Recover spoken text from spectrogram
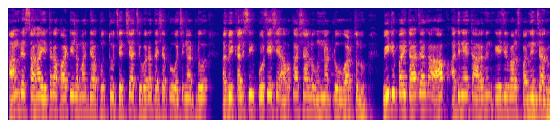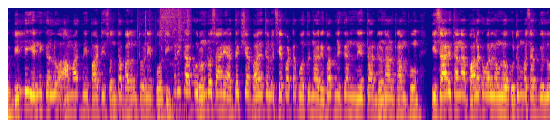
కాంగ్రెస్ సహా ఇతర పార్టీల మధ్య పొత్తు చర్చ చివరి దశకు వచ్చినట్లు అవి కలిసి పోటీ చేసే అవకాశాలు ఉన్నట్లు వార్తలు. వీటిపై తాజాగా ఆప్ అధినేత అరవింద్ కేజ్రీవాల్ స్పందించారు. ఢిల్లీ ఎన్నికల్లో ఆమ్ ఆద్మీ పార్టీ సొంత బలంతోనే పోటీ. అమెరికాకు రెండోసారి అధ్యక్ష బాధ్యతలు చేపట్టబోతున్న రిపబ్లికన్ నేత డొనాల్డ్ ట్రంప్ ఈసారి తన పాలకవర్గంలో కుటుంబ సభ్యులు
